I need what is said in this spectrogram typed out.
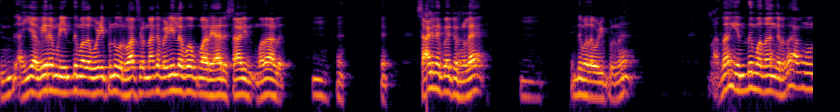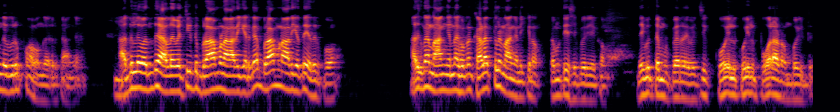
இந்த ஐயா வீரமணி இந்து மத ஒழிப்புன்னு ஒரு வார்த்தை சொன்னாக்க வெளியில் போப்பார் யார்? ஸ்டாலின் முத ஆள். ஸ்டாலினை பேர் சொல்லுங்களேன் ம். இந்து மத ஒழிப்புன்னு. மதம் இந்து மதங்கிறது அவங்கவுங்க விருப்பம் அவங்க இருக்காங்க. அதில் வந்து அதை வச்சுக்கிட்டு பிராமண ஆதிக்கம் இருக்க? பிராமண ஆதிக்கத்தை எதிர்ப்போம். அதுக்கு தான் நாங்கள் என்ன சொல்கிறோம் களத்தில் நாங்கள் நிற்கிறோம் தமிழ் தேசிய பேர் இயக்கம் தெய்வத்தமிழ் பேரை வச்சு கோயில் கோயில் போராடுறோம் போயிட்டு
